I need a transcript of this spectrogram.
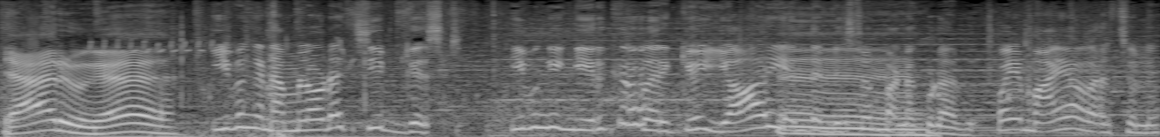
யார் இவங்க? இவங்க நம்மளோட சீஃப் கெஸ்ட் இவங்க இங்க இருக்கிற வரைக்கும் யாரும் எந்த டிஸ்டர்ப் பண்ணக்கூடாது. போய் மாயா வர சொல்லு.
